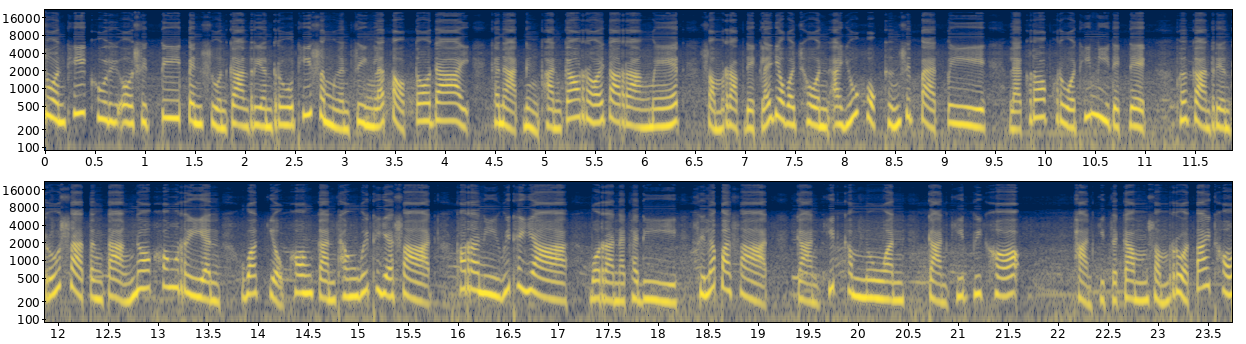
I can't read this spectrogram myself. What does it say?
ส่วนที่ Curiosity เป็นศูนย์การเรียนรู้ที่เสมือนจริงและตอบโต้ได้ ขนาด 1,900 ตารางเมตรสำหรับเด็กและเยาวชนอายุ 6-18 ปี และครอบครัวที่มีเด็กๆ เพื่อการเรียนรู้ศาสตร์ต่างๆ นอกห้องเรียน ว่าเกี่ยวข้องกันทั้งวิทยาศาสตร์ ธรณีวิทยา โบราณคดี ศิลปศาสตร์ การคิดคำนวณ การคิดวิเคราะห์ ผ่านกิจกรรมสำรวจใต้ท้อง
